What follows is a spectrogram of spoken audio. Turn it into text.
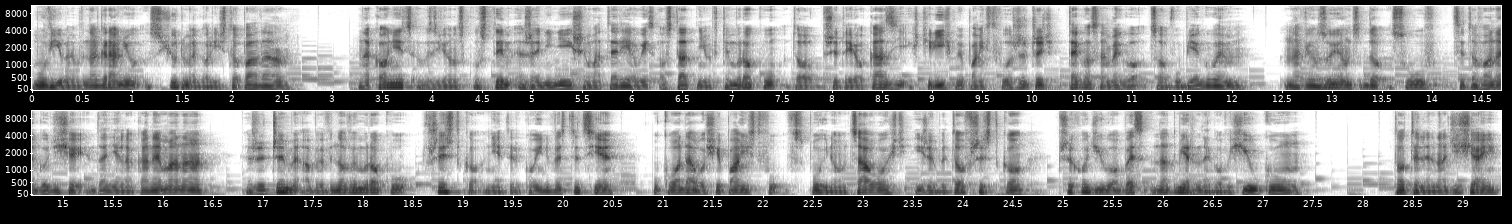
mówiłem w nagraniu z 7 listopada. Na koniec, w związku z tym, że niniejszy materiał jest ostatnim w tym roku, to przy tej okazji chcieliśmy Państwu życzyć tego samego co w ubiegłym. Nawiązując do słów cytowanego dzisiaj Daniela Kahnemana, życzymy, aby w nowym roku wszystko, nie tylko inwestycje, układało się Państwu w spójną całość i żeby to wszystko przychodziło bez nadmiernego wysiłku. To tyle na dzisiaj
